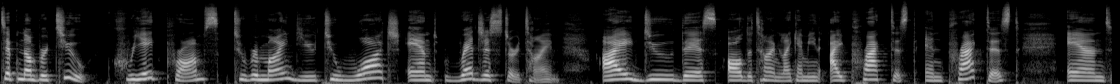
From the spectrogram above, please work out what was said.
Tip number two create prompts to remind you to watch and register time. I do this all the time. Like, I mean, I practiced and practiced, and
